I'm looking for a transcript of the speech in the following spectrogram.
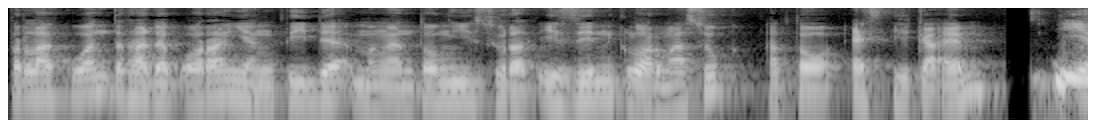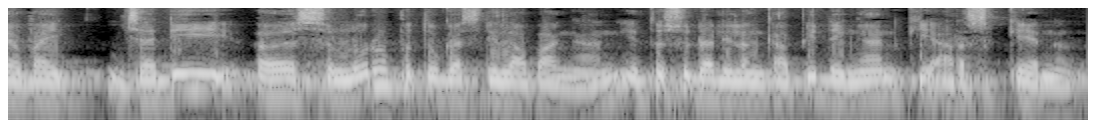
perlakuan terhadap orang yang tidak mengantongi surat izin keluar masuk atau SIKM? Iya baik, jadi uh, seluruh petugas di lapangan itu sudah dilengkapi dengan QR scanner.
